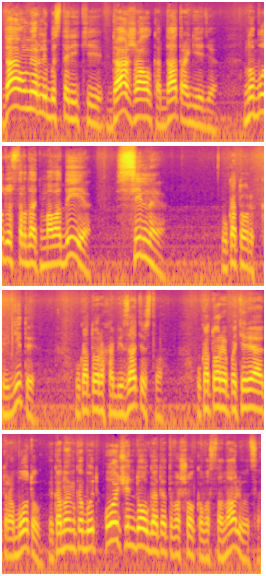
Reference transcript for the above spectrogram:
Да, умерли бы старики, да, жалко, да, трагедия. Но будут страдать молодые, сильные, у которых кредиты, у которых обязательства, у которых потеряют работу. Экономика будет очень долго от этого шока восстанавливаться.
